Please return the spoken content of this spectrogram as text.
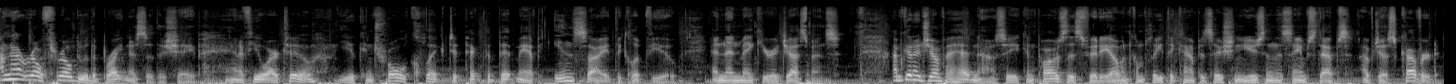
I'm not real thrilled with the brightness of the shape, and if you are too, you control click to pick the bitmap inside the clip view and then make your adjustments. I'm going to jump ahead now so you can pause this video and complete the composition using the same steps I've just covered.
